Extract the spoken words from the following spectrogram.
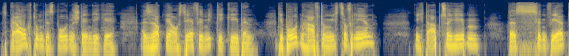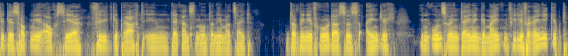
das Brauchtum des Bodenständige. Also es hat mir auch sehr viel mitgegeben. Die Bodenhaftung nicht zu verlieren, nicht abzuheben, das sind Werte, das hat mir auch sehr viel gebracht in der ganzen Unternehmerzeit. Und da bin ich froh, dass es eigentlich in unseren kleinen Gemeinden viele Vereine gibt,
